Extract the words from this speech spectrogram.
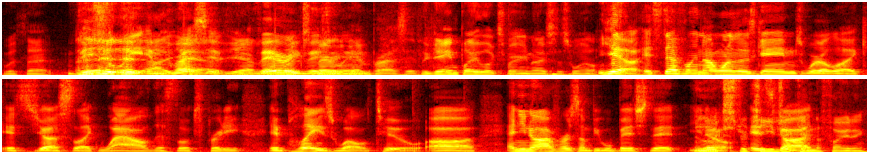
with that. Visually Uh, yeah, impressive. Yeah, it very looks very visually impressive. The gameplay looks very nice as well. Yeah, it's definitely not one of those games where like it's just like wow, this looks pretty. It plays well too. Uh, and you know I've heard some people bitch that It you know looks strategic it's got in the fighting.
